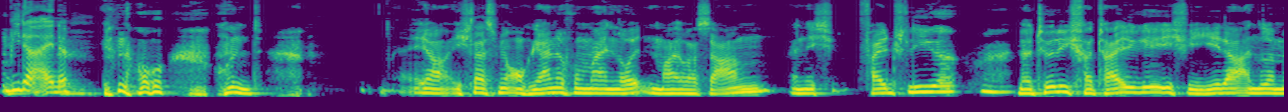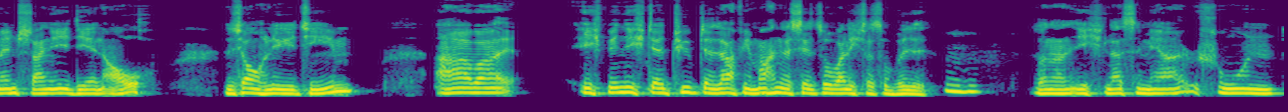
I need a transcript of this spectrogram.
Wieder eine. genau. Und ja, ich lasse mir auch gerne von meinen Leuten mal was sagen, wenn ich falsch liege. Mhm. Natürlich verteidige ich wie jeder andere Mensch seine Ideen auch. Das ist ja auch legitim. Aber ich bin nicht der Typ, der sagt, wir machen das jetzt so, weil ich das so will. Mhm. Sondern ich lasse mir schon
